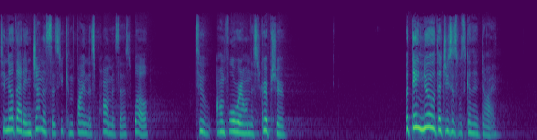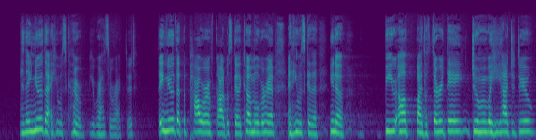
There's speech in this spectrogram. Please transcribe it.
To know that in Genesis, you can find this promise as well to on forward on the scripture. But they knew that Jesus was going to die. And they knew that he was going to be resurrected. They knew that the power of God was going to come over him and he was going to, you know, be up by the third day doing what he had to do.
